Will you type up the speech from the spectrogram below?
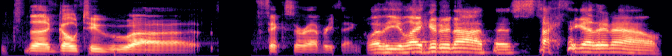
It's the go-to uh, fixer everything. Whether you like it or not, they're stuck together now.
